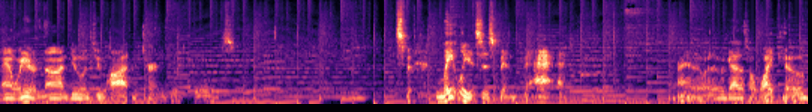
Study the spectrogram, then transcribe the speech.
Man, we are not doing too hot in terms of tools. lately, it's just been bad. Alright, we got us a white code.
